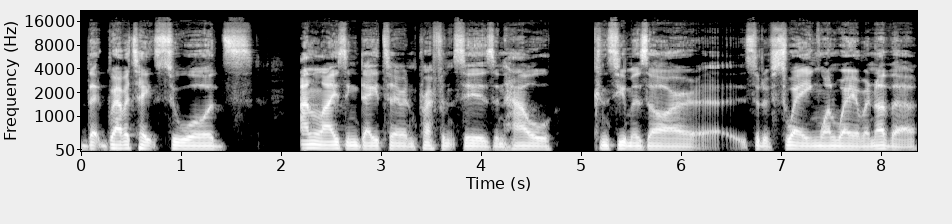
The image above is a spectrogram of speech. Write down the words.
that gravitates towards analyzing data and preferences and how consumers are uh, sort of swaying one way or another?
